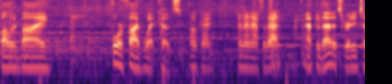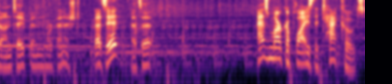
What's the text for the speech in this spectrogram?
followed by four or five wet coats. Okay. And then after that? After that, it's ready to untape and we're finished. That's it? That's it. As Mark applies the tack coats,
